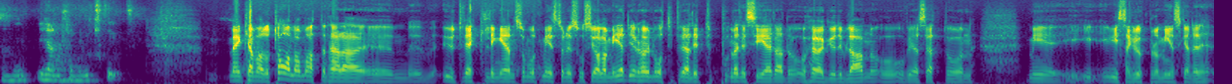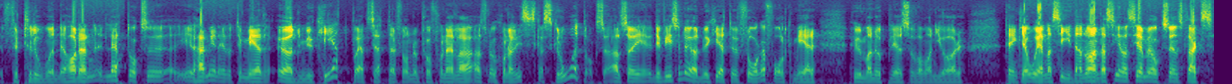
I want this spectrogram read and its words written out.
som egentligen är viktigt. Men kan man då tala om att den här eh, utvecklingen som åtminstone i sociala medier har låtit väldigt polariserad och högljudd ibland och, och vi har sett då en med, i, i, vissa grupper och minskande förtroende. Har den lett också i det här meningen till mer ödmjukhet på ett sätt från det professionella, alltså det journalistiska skrået också? Alltså det finns en ödmjukhet att fråga folk mer hur man upplever sig och vad man gör, tänker jag å ena sidan. Å andra sidan ser man också en slags,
